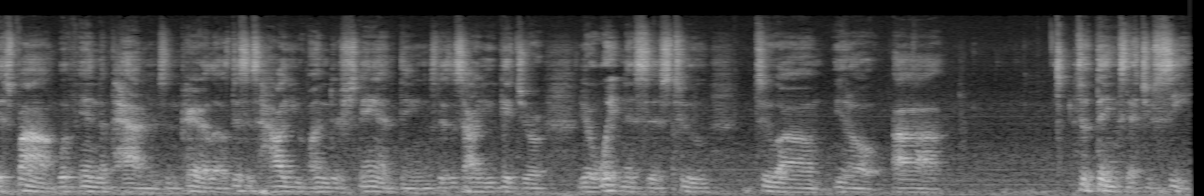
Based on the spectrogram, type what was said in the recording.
is found within the patterns and parallels. This is how you understand things. This is how you get your your witnesses to to um, you know uh, to things that you see.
